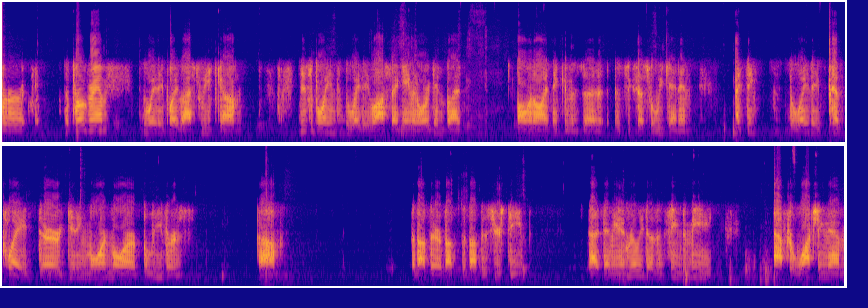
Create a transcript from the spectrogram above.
for the program the way they played last week. Um, disappointing the way they lost that game in Oregon, but all in all, I think it was a, a successful weekend. And I think the way they have played, they're getting more and more believers um, about their about about this year's team. I, I mean, it really doesn't seem to me, after watching them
